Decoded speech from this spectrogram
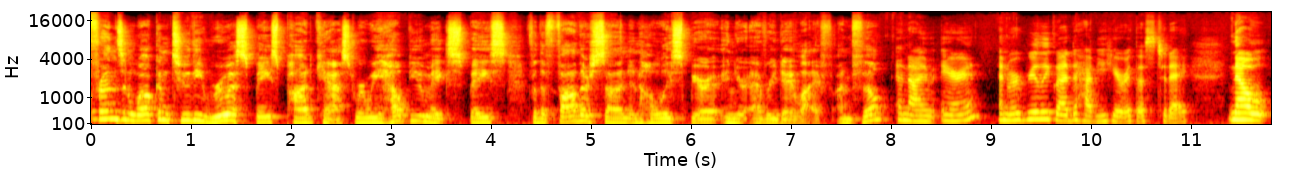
Friends, and welcome to the Rua Space Podcast, where we help you make space for the Father, Son, and Holy Spirit in your everyday life. I'm Phil. And I'm Erin, and we're really glad to have you here with us today. Now,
